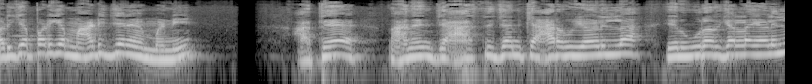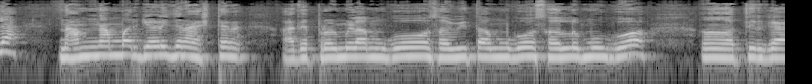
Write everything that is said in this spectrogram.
ಅಡುಗೆ ಪಡಿಗೆ ಮಾಡಿದ್ದೇನೆ ಅಮ್ಮಣ್ಣಿ. ಅದೇ, ನಾನೇನು ಜಾಸ್ತಿ ಜನಕ್ಕೆ ಯಾರಿಗೂ ಹೇಳಿಲ್ಲ, ಏನು ಊರವ್ರಿಗೆಲ್ಲ ಹೇಳಿಲ್ಲ ನಮ್ಮ ನಂಬರ್ಗೆ ಹೇಳಿದ್ದೀನಿ ಅಷ್ಟೇ ಅದೇ ಪ್ರಮೀಳಮ್ಗೂ, ಸವಿತಮ್ಗೂ, ಸಲ್ಮಗೂ ತಿರ್ಗಾ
